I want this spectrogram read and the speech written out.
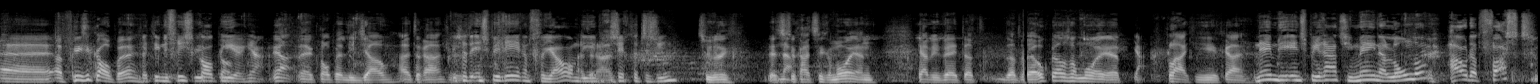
Uh, Friesekoop, hè? Bettine Friesekoop hier, ja. Ja, nee, klopt. En Li Jiao, uiteraard. Is dat inspirerend voor jou om die gezichten te zien? Tuurlijk. Dat is nou. natuurlijk hartstikke mooi. En ja, wie weet dat, dat wij ook wel zo'n mooi uh, ja. plaatje hier krijgen. Neem die inspiratie mee naar Londen. Hou dat vast.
